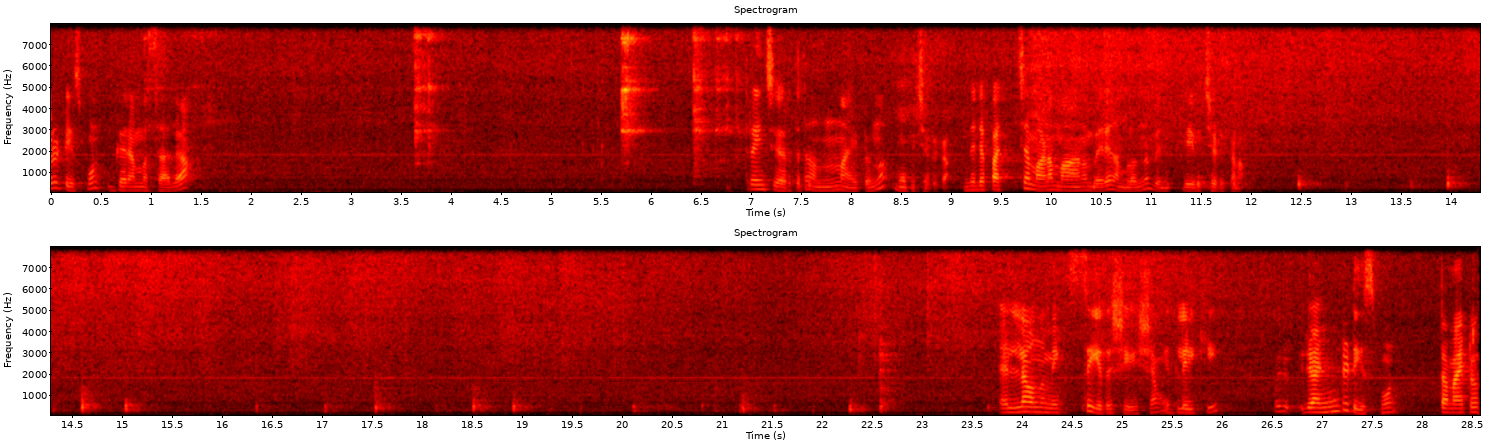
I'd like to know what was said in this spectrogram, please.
ഒരു ടീസ്പൂൺ ഗരം മസാല. ഇത്രയും ചേർത്തിട്ട് നന്നായിട്ടൊന്ന് മൂപ്പിച്ചെടുക്കാം. ഇതിന്റെ പച്ച മണം മാനം വരെ നമ്മളൊന്ന് വേവിച്ചെടുക്കണം. എല്ലാം ഒന്ന് മിക്സ് ചെയ്ത ശേഷം ഇതിലേക്ക് ഒരു രണ്ട് ടീസ്പൂൺ ടൊമാറ്റോ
